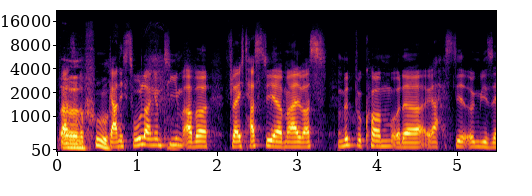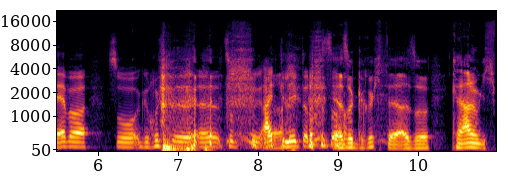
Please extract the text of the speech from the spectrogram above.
quasi Äh, noch puh. gar nicht so lange im Team, aber vielleicht hast du ja mal was mitbekommen oder ja, hast dir irgendwie selber so Gerüchte äh, so bereitgelegt oder so. Ja, so Gerüchte. Also, keine Ahnung, ich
